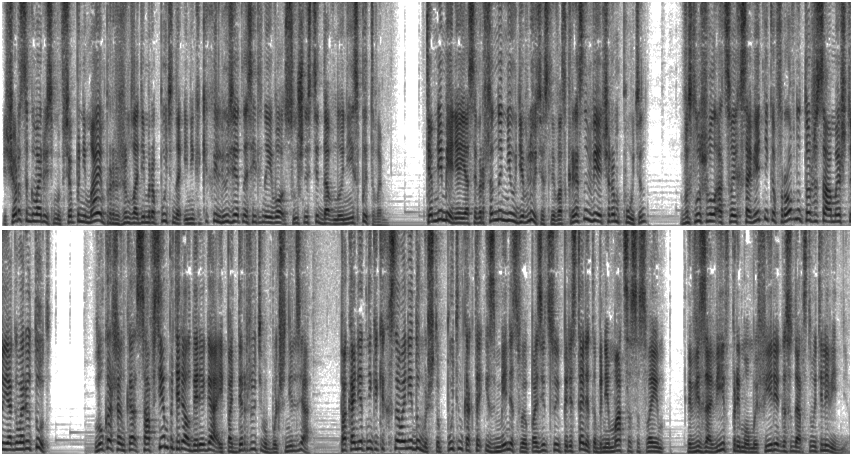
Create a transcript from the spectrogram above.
Еще раз оговорюсь, мы все понимаем про режим Владимира Путина и никаких иллюзий относительно его сущности давно не испытываем. Тем не менее, я совершенно не удивлюсь, если воскресным вечером Путин выслушивал от своих советников ровно то же самое, что я говорю тут. Лукашенко совсем потерял берега, и поддерживать его больше нельзя. Пока нет никаких оснований думать, что Путин как-то изменит свою позицию и перестанет обниматься со своим визави в прямом эфире государственного телевидения.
